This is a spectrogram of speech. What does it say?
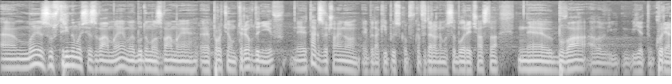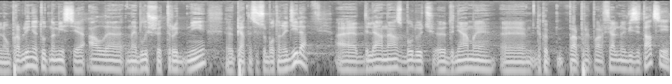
е, ми зустрінемося з вами. Ми будемо з вами е, протягом трьох днів. Так, звичайно, якби так, єпископ в кафедральному соборі часто бува, але є куріальне управління тут на місці. Але найближчі три дні, п'ятниця, субота, неділя, для нас будуть днями такої пар- пар- парафіальної візитації.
